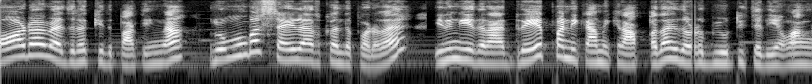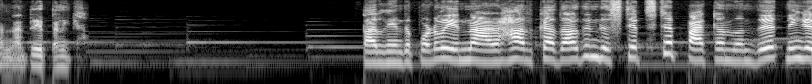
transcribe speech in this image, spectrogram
மாடர்ன் அஜரக் இது பாத்தீங்கன்னா ரொம்ப ஸ்டைலா இருக்கும் இந்த புடவை. இருங்க இதை நான் ட்ரேப் பண்ணி காமிக்கிறேன். அப்பதான் இதோட பியூட்டி தெரியும். வாங்க நான் ட்ரேப் பண்ணிக்கிறேன் பாருங்க இந்த புடவை என்ன அழகா இருக்கு. அதாவது இந்த ஸ்டெப் ஸ்டெப் பேட்டர்ன் வந்து நீங்க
